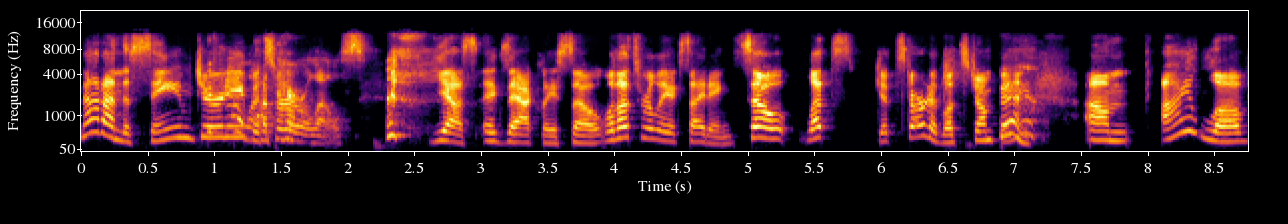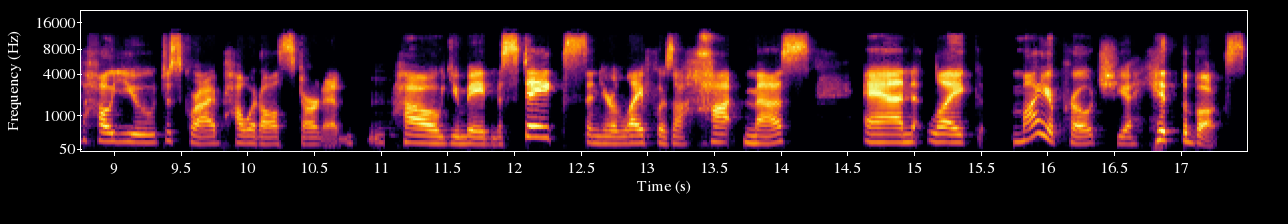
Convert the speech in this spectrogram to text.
not on the same journey, but parallels. Of, yes, exactly. So, well, that's really exciting. So, let's get started. Let's jump in. Yeah. Um, I love how you describe how it all started, mm-hmm. how you made mistakes and your life was a hot mess. And like my approach, you hit the books.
